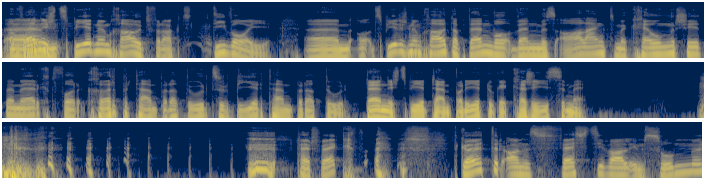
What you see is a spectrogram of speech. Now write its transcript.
Ab Ähm, wann ist das Bier nicht mehr kalt, fragt Divoy. Ähm, oh, das Bier ist nicht mehr kalt, ab dann, wo, wenn man es anlenkt, man keinen Unterschied bemerkt von Körpertemperatur zur Biertemperatur. Dann ist das Bier temperiert und gibt keinen Scheisser mehr. Perfekt. Geht ihr an ein Festival im Sommer,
